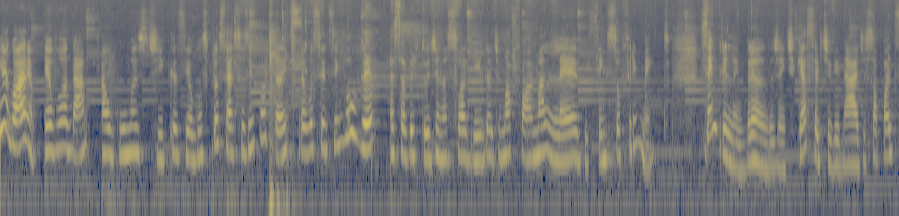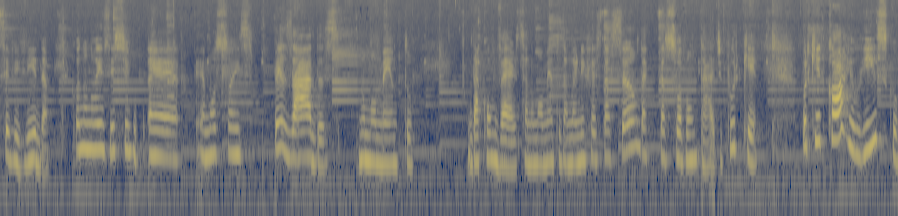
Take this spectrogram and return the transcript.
E agora eu vou dar algumas dicas e alguns processos importantes para você desenvolver essa virtude na sua vida de uma forma leve, sem sofrimento. Sempre lembrando, gente, que a assertividade só pode ser vivida quando não existe é, emoções pesadas no momento da conversa, no momento da manifestação da, da sua vontade. Por quê? Porque corre o risco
